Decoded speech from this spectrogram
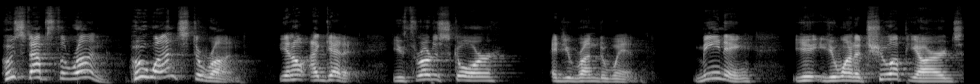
Who stops the run? Who wants to run? You know, I get it. You throw to score and you run to win. Meaning, you, you want to chew up yards,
